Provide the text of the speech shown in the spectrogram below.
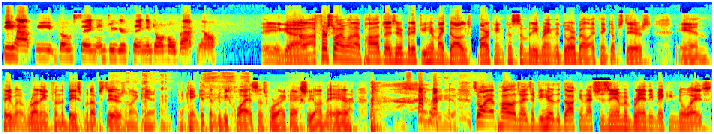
Be happy, go sing, and do your thing, and don't hold back now. There you go. Uh, First of all, I want to apologize, everybody, if you hear my dogs barking because somebody rang the doorbell. I think upstairs, and they went running from the basement upstairs, and I can't, I can't get them to be quiet since we're like actually on the air. radio. So I apologize if you hear the doc, and that's Shazam and Brandy making noise.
